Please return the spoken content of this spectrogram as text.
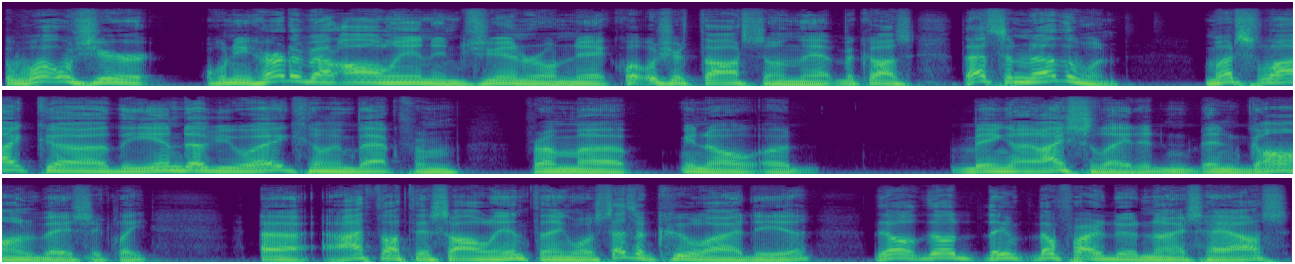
what was your when you heard about All In in general, Nick? What was your thoughts on that? Because that's another one, much like uh, the NWA coming back from from uh, you know uh, being isolated and, and gone basically. Uh, I thought this All In thing was that's a cool idea. They'll they'll they, will they will probably do a nice house.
